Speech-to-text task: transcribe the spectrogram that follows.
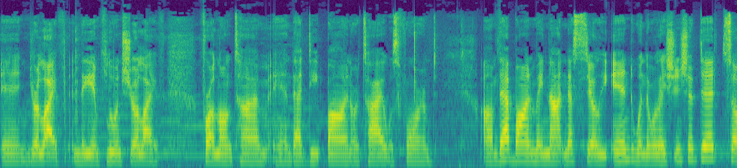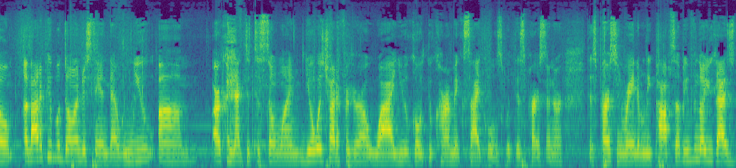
in your life, and they influenced your life for a long time, and that deep bond or tie was formed. Um, that bond may not necessarily end when the relationship did. So a lot of people don't understand that when you um, are connected to someone, you always try to figure out why you go through karmic cycles with this person or this person randomly pops up. Even though you guys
